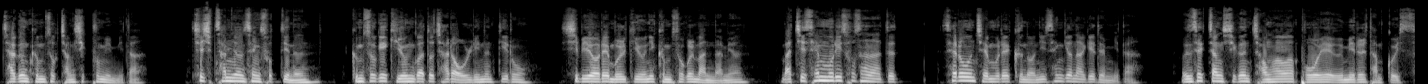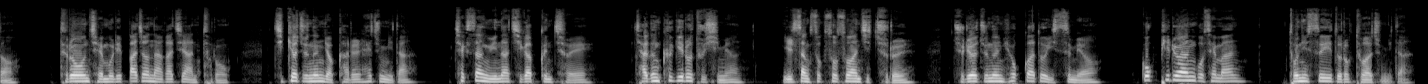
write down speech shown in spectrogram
작은 금속 장식품입니다. 73년생 소띠는 금속의 기운과도 잘 어울리는 띠로 12월에 물 기운이 금속을 만나면 마치 샘물이 솟아나듯 새로운 재물의 근원이 생겨나게 됩니다. 은색 장식은 정화와 보호의 의미를 담고 있어 들어온 재물이 빠져나가지 않도록 지켜주는 역할을 해줍니다. 책상 위나 지갑 근처에 작은 크기로 두시면 일상 속 소소한 지출을 줄여주는 효과도 있으며 꼭 필요한 곳에만 돈이 쓰이도록 도와줍니다.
